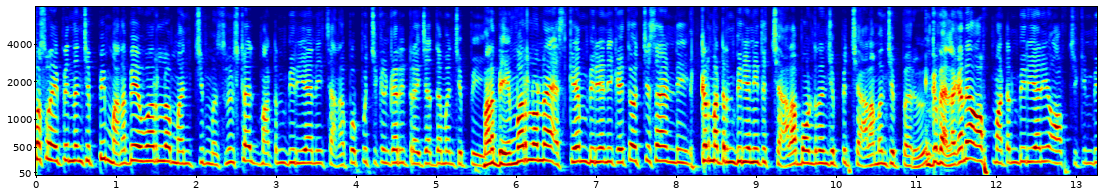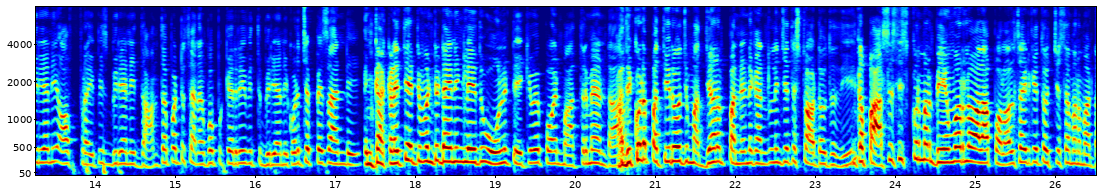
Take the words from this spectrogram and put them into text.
మాసం అయిపోయిందని చెప్పి మన భీమవరంలో మంచి ముస్లిం స్టైల్ మటన్ బిర్యానీ చనపప్పు చికెన్ కర్రీ ట్రై చేద్దామని చెప్పి. మన భీమవరంలో ఉన్న ఎస్కేఎం బిర్యానీకి అయితే వచ్చేసాయండి. ఇక్కడ మటన్ బిర్యానీ అయితే చాలా బాగుంటుందని చెప్పి చాలా మంది చెప్పారు. ఇంకా వెళ్ళగానే half mutton biryani half chicken biryani half fry piece biryani దాంతో పాటు శనగపప్పు కర్రీ విత్ బిర్యానీ కూడా చెప్పేసా అండి ఇంకా అక్కడైతే ఎటువంటి డైనింగ్ లేదు ఓన్లీ టేక్ అవే పాయింట్ మాత్రమే అంట. అది కూడా ప్రతి రోజు మధ్యాహ్నం పన్నెండు గంటల నుంచి అయితే స్టార్ట్ అవుతుంది. ఇంకా పార్సల్స్ తీసుకుని మన భీమవరంలో అలా పొలాల సైడ్కి అయితే వచ్చేసాం అనమాట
